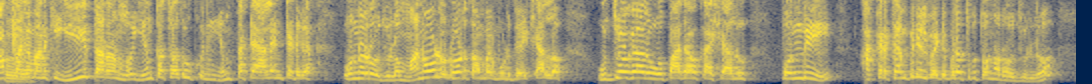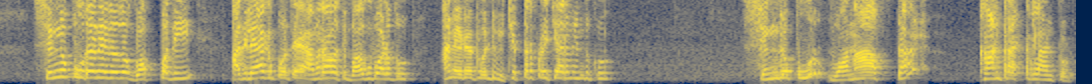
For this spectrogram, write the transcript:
అట్లాగే మనకి ఈ తరంలో ఇంత చదువుకుని ఇంత టాలెంటెడ్గా ఉన్న రోజుల్లో మనోళ్ళు నూట తొంభై మూడు దేశాల్లో ఉద్యోగాలు ఉపాధి అవకాశాలు పొంది అక్కడ కంపెనీలు పెట్టి బ్రతుకుతున్న రోజుల్లో సింగపూర్ అనేది ఏదో గొప్పది అది లేకపోతే అమరావతి బాగుపడదు అనేటటువంటి విచిత్ర ప్రచారం ఎందుకు? Singapore one of the contractor లాంటోడు.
